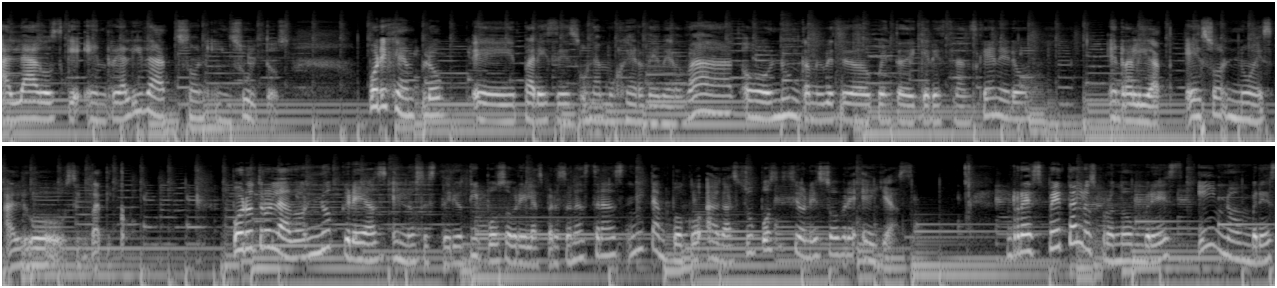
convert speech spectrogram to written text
halagos que en realidad son insultos. Por ejemplo, eh, pareces una mujer de verdad o nunca me hubiese dado cuenta de que eres transgénero. En realidad, eso no es algo simpático. Por otro lado, no creas en los estereotipos sobre las personas trans ni tampoco hagas suposiciones sobre ellas. Respeta los pronombres y nombres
